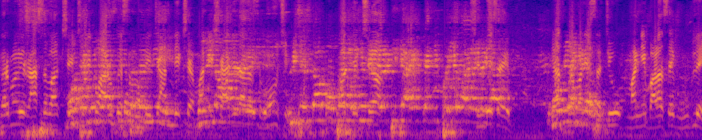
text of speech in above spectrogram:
कर्मवीर रासबाग शैक्षणिक व आरोग्य संस्थेचे अध्यक्ष माननीय शहाजीदादा सोमवंशी उपाध्यक्ष शिंदे साहेब. त्याचप्रमाणे सचिव माननीय बाळासाहेब उगले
